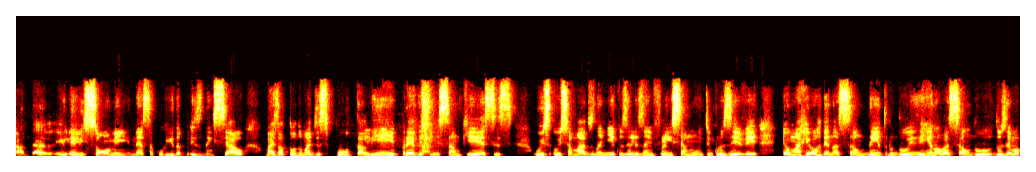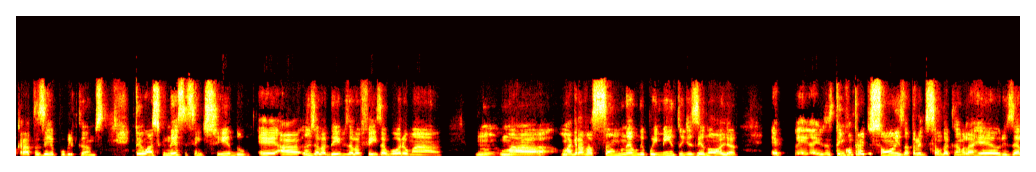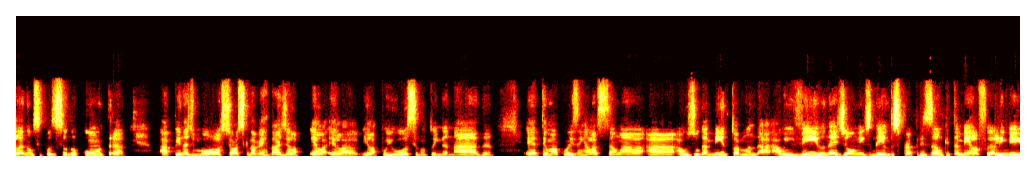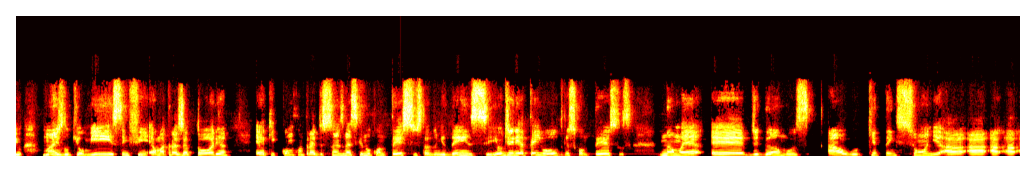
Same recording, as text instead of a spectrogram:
Eles somem nessa corrida presidencial, mas há toda uma disputa ali, pré-definição que esses, os, os, chamados nanicos, eles vão influenciar muito. Inclusive, é uma reordenação dentro do, e renovação do, dos democratas e republicanos. Então, eu acho que nesse sentido, é, a Angela Davis, ela fez agora uma uma, uma gravação, né, um depoimento dizendo, olha, tem contradições na tradição da Câmara Harris, ela não se posicionou contra a pena de morte, eu acho que, na verdade, ela, ela, ela, ela apoiou, se não estou enganada. É, tem uma coisa em relação a, a, ao julgamento, a ao envio né, de homens negros para a prisão, que também ela foi ali meio mais do que omissa, enfim, é uma trajetória é que com contradições, mas que no contexto estadunidense, eu diria até em outros contextos, não é, é digamos, algo que tensione a, a,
